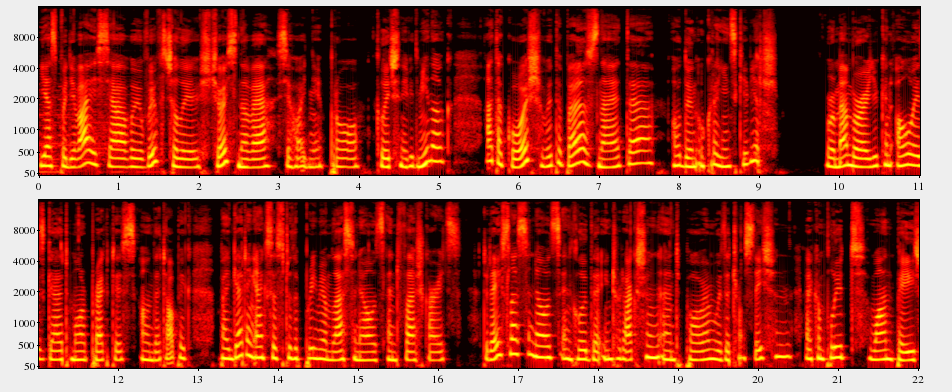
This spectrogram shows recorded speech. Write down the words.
Я сподіваюся, ви вивчили щось нове сьогодні про кличний відмінок, а також ви тепер знаєте один український вірш. Remember, you can always get more practice on the topic by getting access to the premium lesson notes and flashcards. Today's lesson notes include the introduction and poem with the translation, a complete one-page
